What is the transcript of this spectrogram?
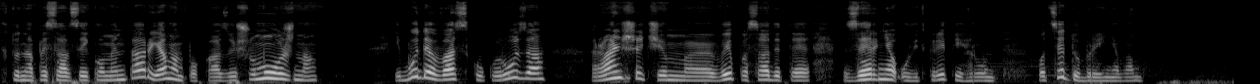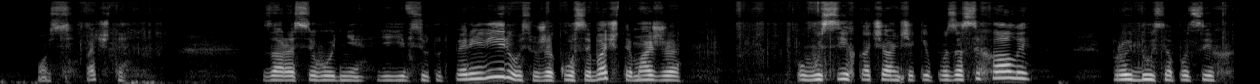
хто написав цей коментар, я вам показую, що можна. І буде у вас кукуруза раніше, чим е, ви посадите зерня у відкритий ґрунт. Оце добриня вам. Ось, бачите? Зараз сьогодні її всю тут перевірю. Ось уже коси, бачите, майже у усіх качанчиків позасихали. Пройдуся по цих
